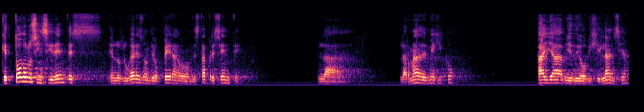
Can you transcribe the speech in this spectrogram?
que todos los incidentes en los lugares donde opera o donde está presente la, la Armada de México haya videovigilancia,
